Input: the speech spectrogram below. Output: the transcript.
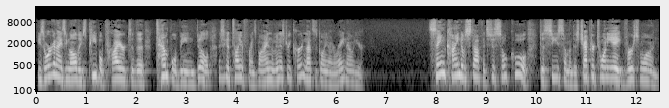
He's organizing all these people prior to the temple being built. I'm just going to tell you, friends, behind the ministry curtain, that's what's going on right now here. Same kind of stuff. It's just so cool to see some of this. Chapter 28, verse 1.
